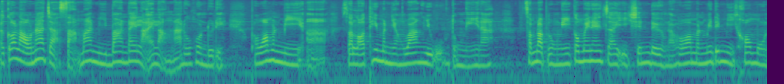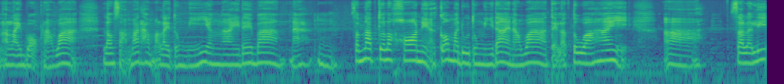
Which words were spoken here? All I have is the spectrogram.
แล้วก็เราน่าจะสามารถมีบ้านได้หลายหลังนะทุกคนดูดิ เพราะว่ามันมีอ่าสล็อตที่มันยังว่างอยู่ตรงนี้นะสำหรับตรงนี้ก็ไม่แน่ใจอีกเช่นเดิมนะ เพราะว่ามันไม่ได้มีข้อมูลอะไรบอกนะว่า เราสามารถทำอะไรตรงนี้ยังไงได้บ้างนะอืมสำหรับตัวละครเนี่ยก็มาดูตรงนี้ได้นะว่าแต่ละตัวให้อ่า ซา l ารี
